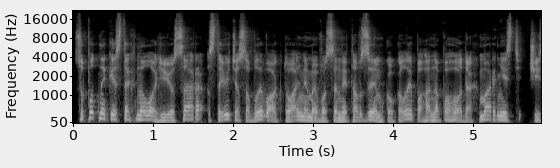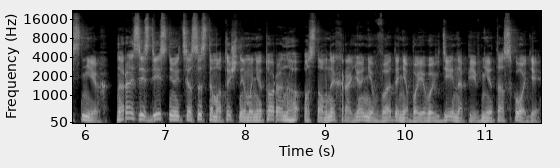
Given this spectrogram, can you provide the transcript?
Супутники з технологією САР стають особливо актуальними восени та взимку, коли погана погода, хмарність чи сніг. Наразі здійснюється систематичний моніторинг основних районів ведення бойових дій на півдні та сході.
